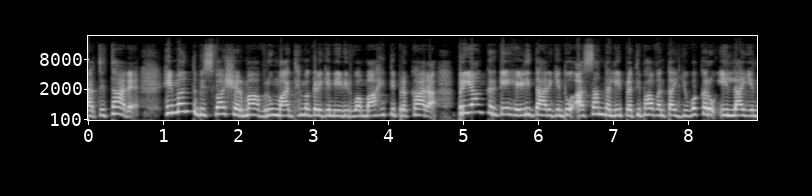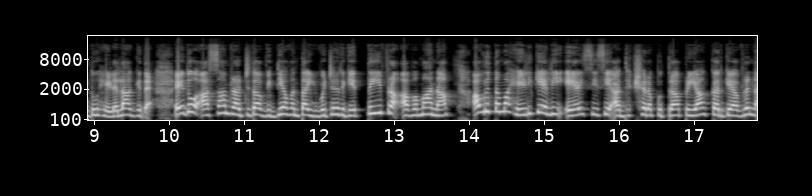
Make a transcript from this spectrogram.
ಕರೆದಿದ್ದಾರೆ. ಹಿಮಂತ್ ಬಿಸ್ವಾ ಶರ್ಮಾ ಅವರು ಮಾಧ್ಯಮಗಳಿಗೆ ನೀಡಿರುವ ಮಾಹಿತಿ ಪ್ರಕಾರ ಪ್ರಿಯಾಂಕ್ ಖರ್ಗೆ ಹೇಳಿದ್ದಾರೆ ಎಂದು ಅಸ್ಸಾಂನಲ್ಲಿ ಪ್ರತಿಭಾವಂತ ಯುವಕರು ಇಲ್ಲ ಎಂದು ಹೇಳಲಾಗಿದೆ. ಇದು ಅಸ್ಸಾಂ ರಾಜ್ಯದ ವಿದ್ಯಾವಂತ ಯುವಜನರಿಗೆ ತೀವ್ರ ಅವಮಾನ. ಅವರು ತಮ್ಮ ಹೇಳಿಕೆಯಲ್ಲಿ ಎಐಸಿಸಿ ಅಧ್ಯಕ್ಷರ ಪುತ್ರ ಪ್ರಿಯಾಂಕ್ ಖರ್ಗೆ ಅವರನ್ನ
